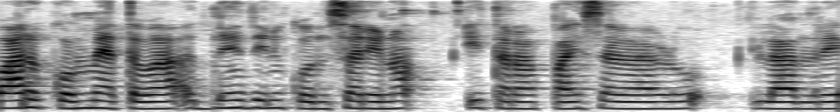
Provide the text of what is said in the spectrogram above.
ವಾರಕ್ಕೊಮ್ಮೆ ಅಥವಾ ಹದಿನೈದು ದಿನಕ್ಕೆ ಒಂದು ಸಾರಿನೋ ಈ ಥರ ಪಾಯಸಗಳು ಇಲ್ಲಾಂದರೆ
